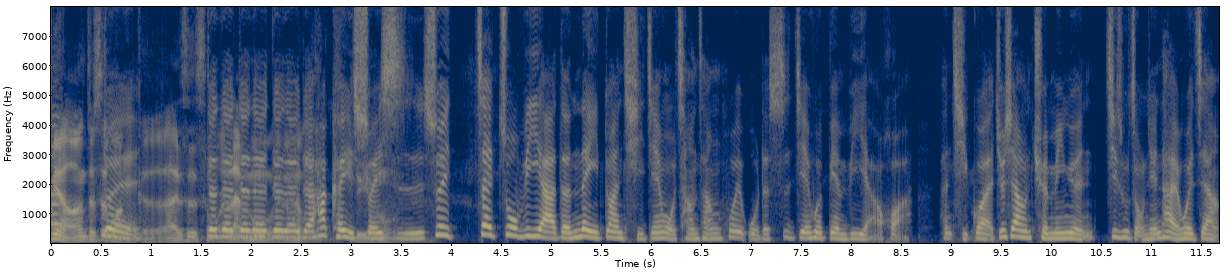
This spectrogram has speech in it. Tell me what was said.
面好像就是网格还是什么？对对对对对对对，它可以随时。所以在做 VR 的那一段期间，我常常会我的世界会变 VR 化，很奇怪，就像全民远技术总监他也会这样，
